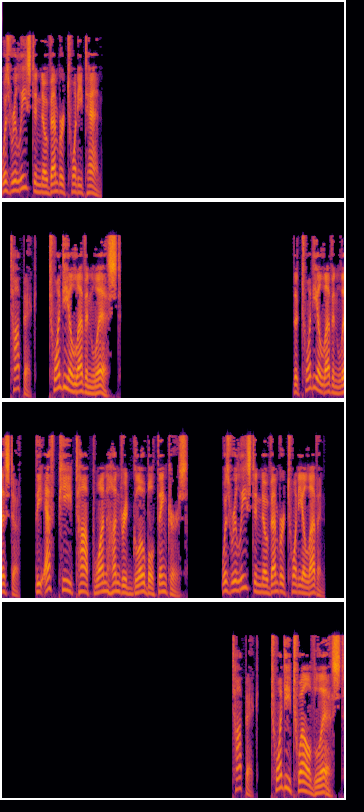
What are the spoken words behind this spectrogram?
was released in November 2010. Topic 2011 list. The 2011 list of the FP Top 100 Global Thinkers was released in November 2011. Topic 2012 list.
